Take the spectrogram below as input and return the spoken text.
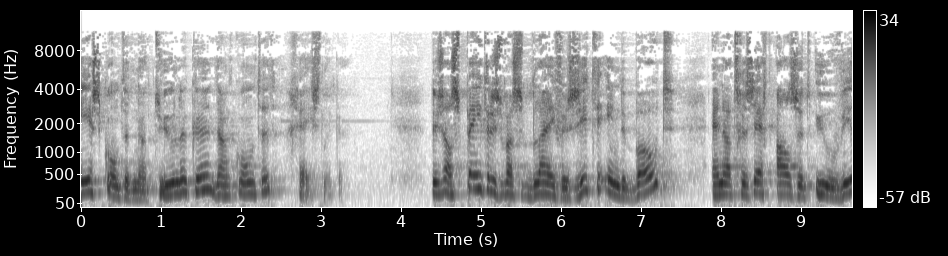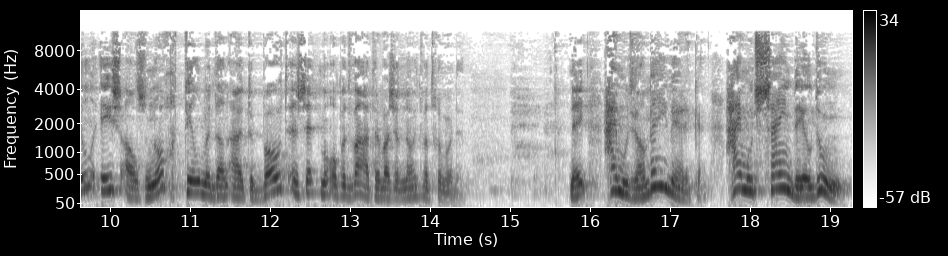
Eerst komt het natuurlijke, dan komt het geestelijke. Dus als Petrus was blijven zitten in de boot en had gezegd, als het uw wil is, alsnog, til me dan uit de boot en zet me op het water, was het nooit wat geworden. Nee, hij moet wel meewerken. Hij moet zijn deel doen.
